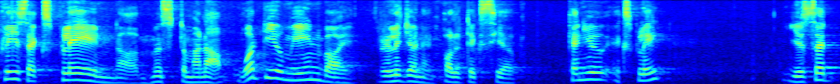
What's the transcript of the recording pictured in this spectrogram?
Please explain, uh, Mr. Manap, what do you mean by religion and politics here? Can you explain? You said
